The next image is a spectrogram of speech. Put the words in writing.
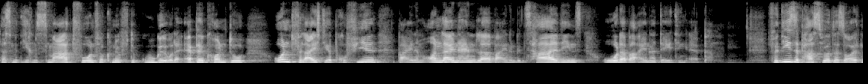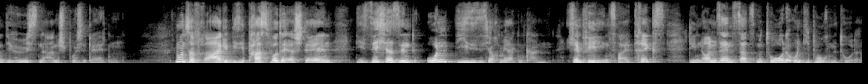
das mit Ihrem Smartphone verknüpfte Google- oder Apple-Konto und vielleicht Ihr Profil bei einem Online-Händler, bei einem Bezahldienst oder bei einer Dating-App. Für diese Passwörter sollten die höchsten Ansprüche gelten. Nun zur Frage, wie Sie Passwörter erstellen, die sicher sind und die Sie sich auch merken können. Ich empfehle Ihnen zwei Tricks, die Nonsenssatzmethode und die Buchmethode.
